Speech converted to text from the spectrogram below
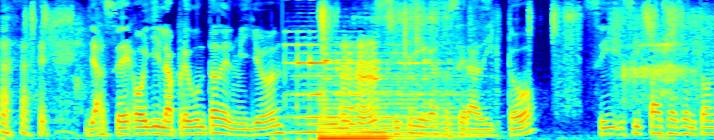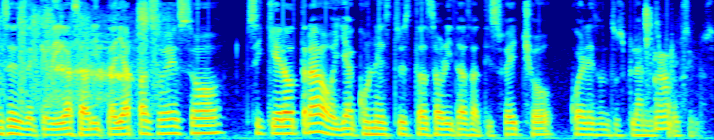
ya sé. Oye, y la pregunta del millón, Ujú. ¿si te llegas a ser adicto? ¿Sí, sí pasa eso entonces de que digas ahorita ya pasó eso, si quiero otra o ya con esto estás ahorita satisfecho? ¿Cuáles son tus planes Mm. próximos?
